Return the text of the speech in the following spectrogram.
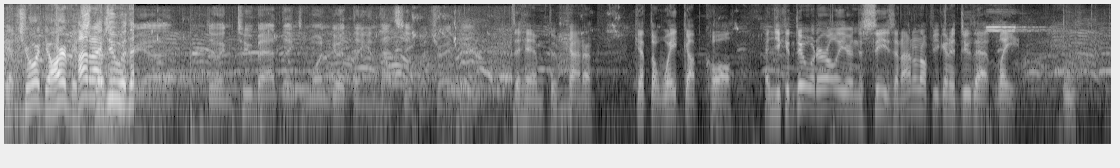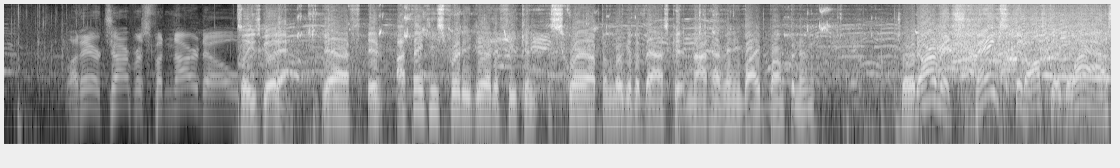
Yeah, Cohadarevic. How did I do with that? uh, doing two bad things and one good thing in that sequence right there. to him to kind of get the wake-up call. And you can do it earlier in the season. I don't know if you're going to do that late. Well, there, Jarvis Bernardo. So he's good at. it. yeah, if, if, I think he's pretty good if he can square up and look at the basket and not have anybody bumping him. Cohadarevic banks it off the glass.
